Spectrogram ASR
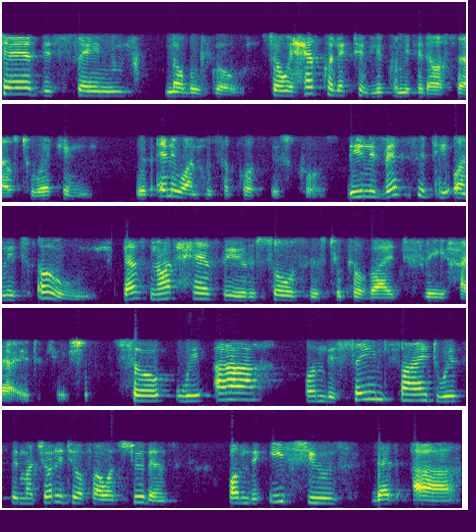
share the same noble goal. So we have collectively committed ourselves to working with anyone who supports this cause. The university on its own does not have the resources to provide free higher education. So we are on the same side with the majority of our students on the issues that are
